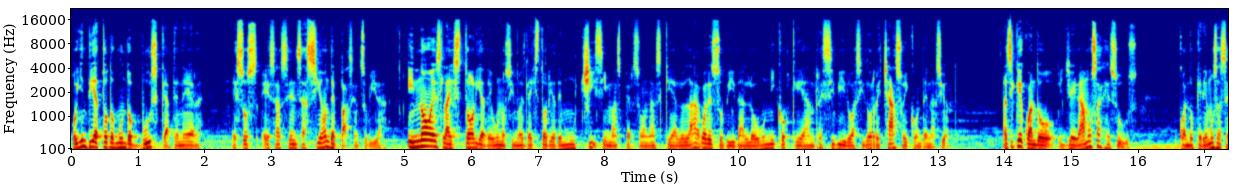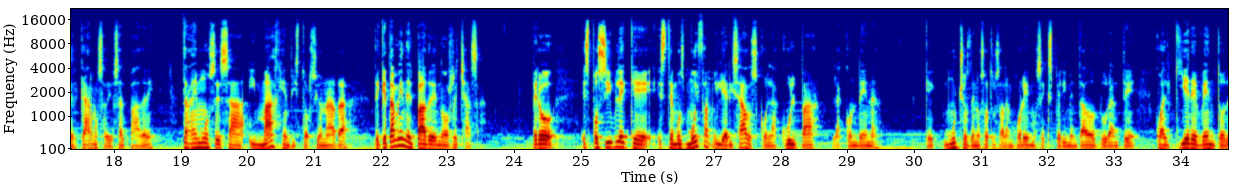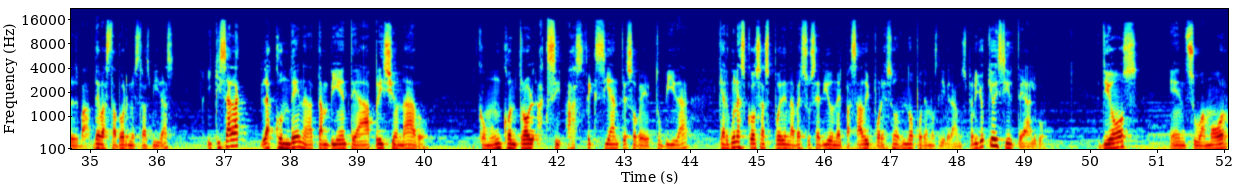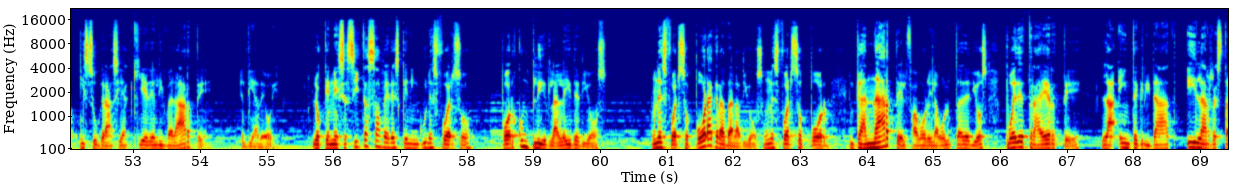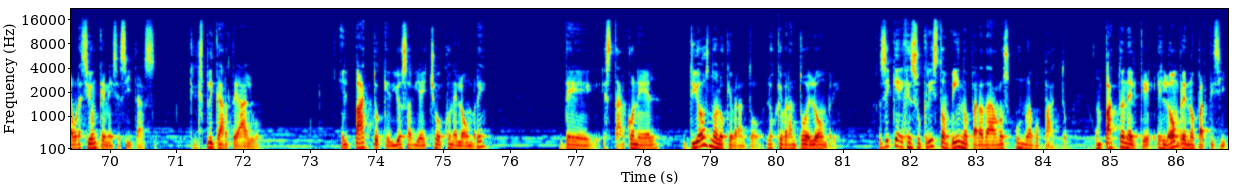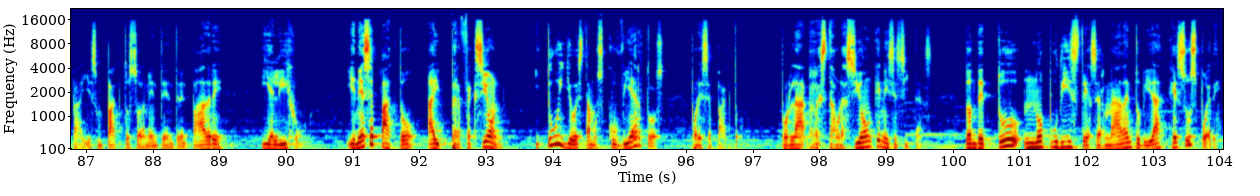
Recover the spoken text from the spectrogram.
Hoy en día todo mundo busca tener esos, esa sensación de paz en su vida. Y no es la historia de uno, sino es la historia de muchísimas personas que a lo largo de su vida lo único que han recibido ha sido rechazo y condenación. Así que cuando llegamos a Jesús, cuando queremos acercarnos a Dios al Padre, traemos esa imagen distorsionada de que también el Padre nos rechaza. Pero es posible que estemos muy familiarizados con la culpa, la condena, que muchos de nosotros a lo mejor hemos experimentado durante cualquier evento devastador en nuestras vidas, y quizá la, condena también te ha aprisionado como un control asfixiante sobre tu vida, que algunas cosas pueden haber sucedido en el pasado y por eso no podemos liberarnos. Pero yo quiero decirte algo. Dios en su amor y su gracia quiere liberarte el día de hoy. Lo que necesitas saber es que ningún esfuerzo por cumplir la ley de Dios, un esfuerzo por agradar a Dios, un esfuerzo por ganarte el favor y la voluntad de Dios puede traerte la integridad y la restauración que necesitas. Quiero explicarte algo. El pacto que Dios había hecho con el hombre de estar con él, Dios no lo quebrantó, lo quebrantó el hombre. Así que Jesucristo vino para darnos un nuevo pacto, un pacto en el que el hombre no participa y es un pacto solamente entre el Padre y el Hijo. Y en ese pacto hay perfección y tú y yo estamos cubiertos por ese pacto, por la restauración que necesitas. Donde tú no pudiste hacer nada en tu vida, Jesús puede.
